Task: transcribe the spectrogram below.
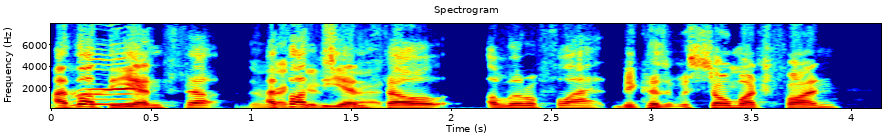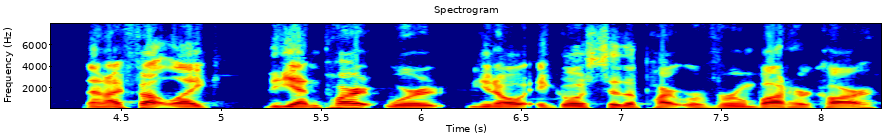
I thought the end felt. The I thought the end scratch. fell a little flat because it was so much fun, and I felt like the end part where you know it goes to the part where Vroom bought her car.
